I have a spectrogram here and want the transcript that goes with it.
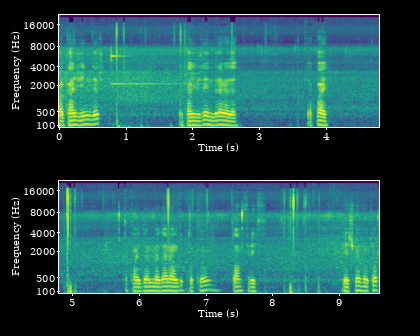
Akanji indir. Akanji de indiremedi. Yapay. Yapay dönmeden aldık topu. Dumfries. Geçmedi o top.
